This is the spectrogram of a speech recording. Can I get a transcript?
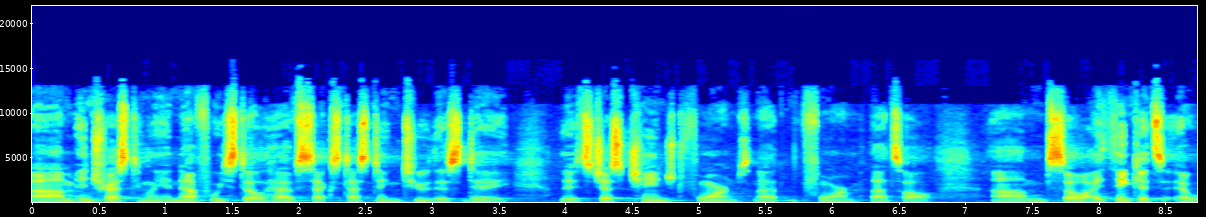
Um, interestingly enough, we still have sex testing to this day. It's just changed forms, that form, that's all. Um, so I think it's a,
